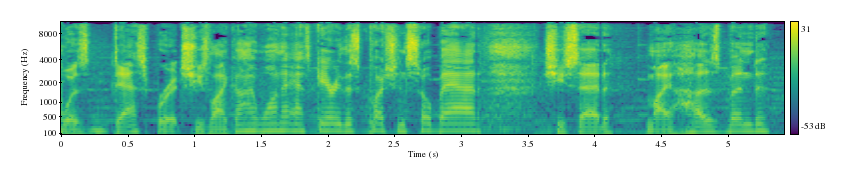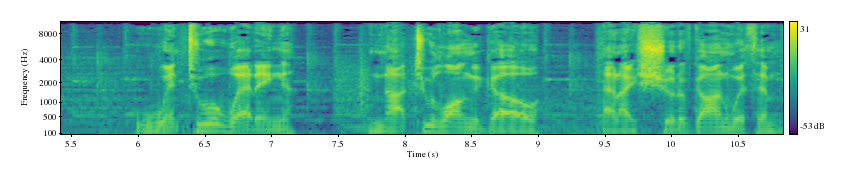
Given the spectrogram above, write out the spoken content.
was desperate. She's like, oh, I want to ask Gary this question so bad. She said, My husband went to a wedding not too long ago, and I should have gone with him.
